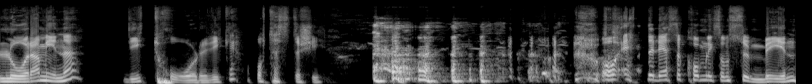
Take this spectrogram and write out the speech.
Låra mine de tåler ikke å teste ski. og etter det så kom liksom Sumbe inn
